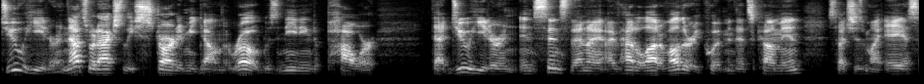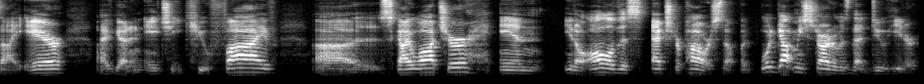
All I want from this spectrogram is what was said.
dew heater. And that's what actually started me down the road was needing to power that dew heater. And, and since then, I, have had a lot of other equipment that's come in, such as my ASI Air. I've got an HEQ5 uh, Skywatcher, and you know all of this extra power stuff. But what got me started was that dew heater.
